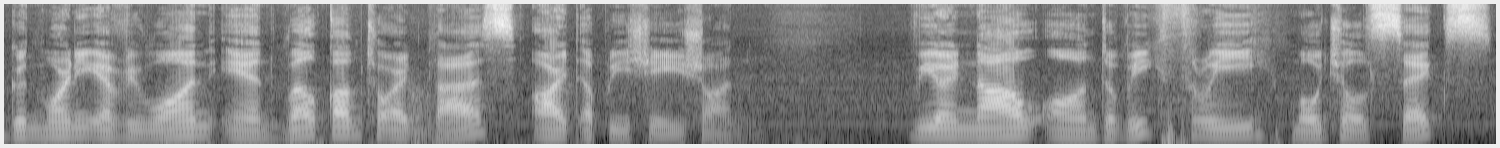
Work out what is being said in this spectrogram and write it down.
Good morning everyone and welcome to our class, Art Appreciation. We are now on the week 3, module 6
